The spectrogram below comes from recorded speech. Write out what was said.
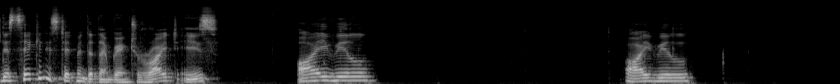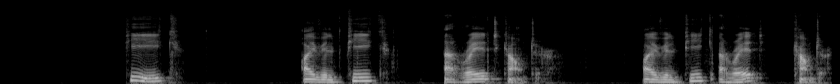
The second statement that I'm going to write is I will I will pick I will pick a red counter. I will pick a red counter.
